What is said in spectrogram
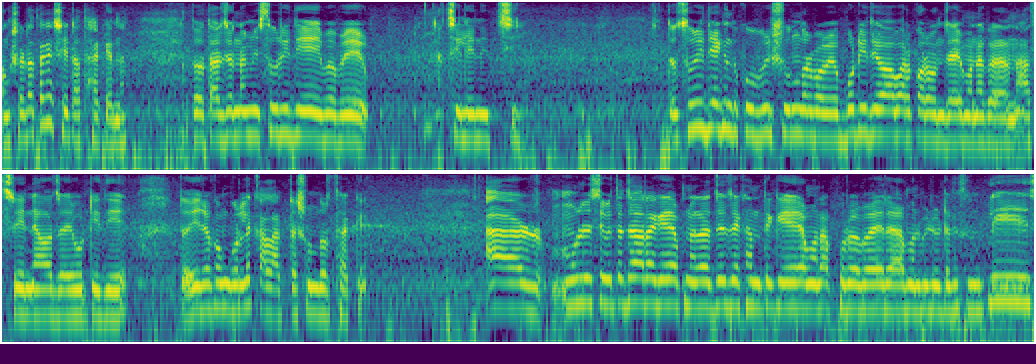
অংশটা থাকে সেটা থাকে না। তো তার জন্য আমি ছুরি দিয়ে এইভাবে ছিলে নিচ্ছি। তো ছুরি দিয়ে কিন্তু খুবই সুন্দরভাবে বটি দিয়েও আবার করণ যায়, মনে করেন আশ্রয় নেওয়া যায় বটি দিয়ে। তো এরকম করলে কালারটা সুন্দর থাকে। আর মূল রেসিপিতে যাওয়ার আগে আপনারা যে যেখান থেকে আমার আপুরা ভাইয়েরা আমার ভিডিওটা দেখছেন প্লিজ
